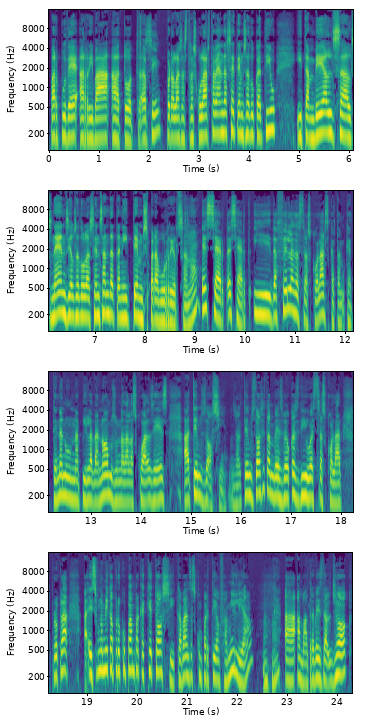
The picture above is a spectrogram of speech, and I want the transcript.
per poder arribar a tot. Eh, Sí. Però les extraescolars també han de ser temps educatiu i també els, els nens i els adolescents han de tenir temps per avorrir-se, no? És cert, és cert. I, de fet, les extraescolars, que, que tenen una pila de noms, una de les quals és uh, temps d'oci. Doncs el temps d'oci també es veu que es diu extraescolar. Però, clar, eh, és una mica preocupant perquè aquest oci que abans es compartia en família, uh -huh. uh, amb a través del joc,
